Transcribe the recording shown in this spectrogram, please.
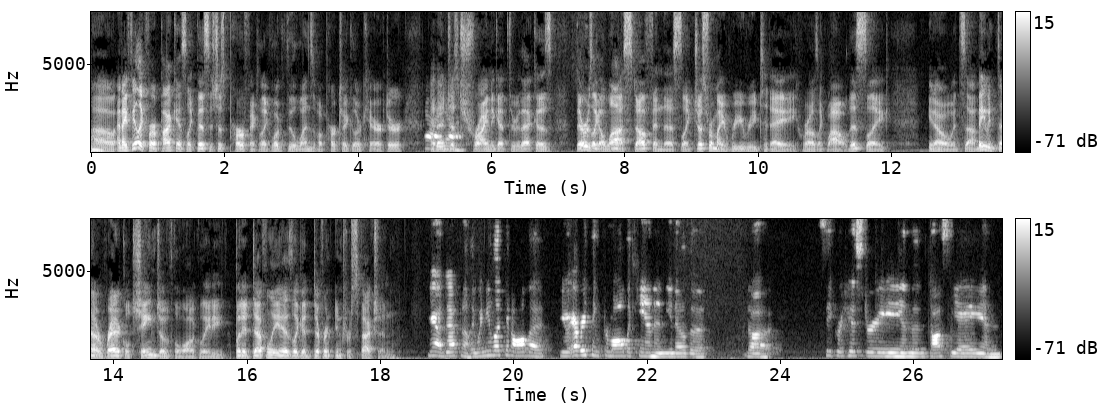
Uh, and I feel like for a podcast like this, it's just perfect. Like look through the lens of a particular character, and Yeah, then just trying to get through that because there was like a lot of stuff in this, like just from my reread today, where I was like, wow, this like you know, it's uh, maybe it's not a radical change of the log lady, but it definitely has like a different introspection. Yeah, definitely. When you look at all the, you know, everything from all the canon, you know, the the secret history and the dossier and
